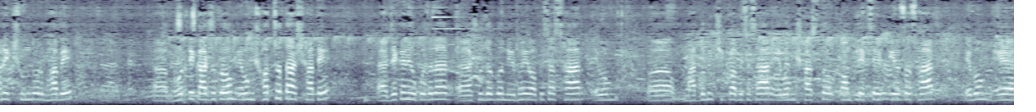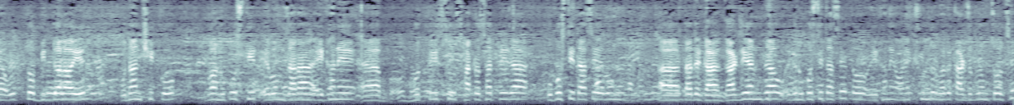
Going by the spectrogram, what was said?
অনেক সুন্দরভাবে ভর্তি কার্যক্রম এবং স্বচ্ছতার সাথে যেখানে উপজেলার সুযোগ্য নির্বাহী অফিসার স্যার এবং মাধ্যমিক শিক্ষা অফিসার স্যার এবং স্বাস্থ্য কমপ্লেক্সের টিওসো স্যার এবং উক্ত বিদ্যালয়ের প্রধান শিক্ষকগণ উপস্থিত এবং যারা এখানে ভর্তি ইচ্ছুক ছাত্রছাত্রীরা উপস্থিত আছে এবং তাদের গার্জিয়ানরাও এখানে উপস্থিত আছে। তো এখানে অনেক সুন্দরভাবে কার্যক্রম চলছে।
